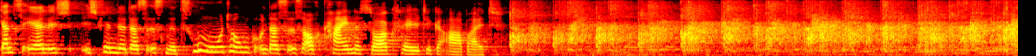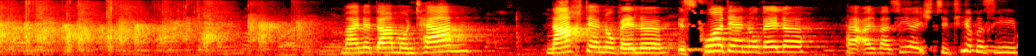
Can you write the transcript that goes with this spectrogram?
ganz ehrlich, ich finde, das ist eine Zumutung, und das ist auch keine sorgfältige Arbeit. Meine Damen und Herren, nach der Novelle ist vor der Novelle. Herr Al-Wazir, ich zitiere Sie.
